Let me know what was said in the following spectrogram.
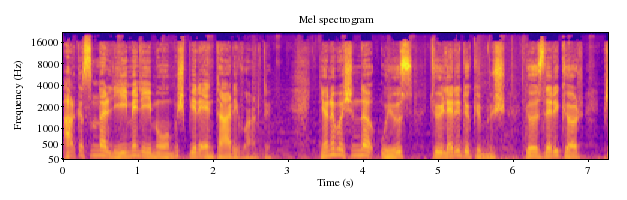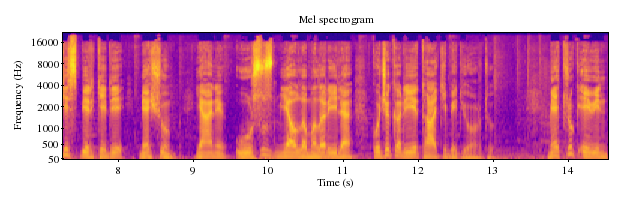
Arkasında lime lime olmuş bir entari vardı. Yanı başında uyuz, tüyleri dökülmüş, gözleri kör, pis bir kedi meşhum yani uğursuz miyavlamalarıyla koca karıyı takip ediyordu. Metruk evin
